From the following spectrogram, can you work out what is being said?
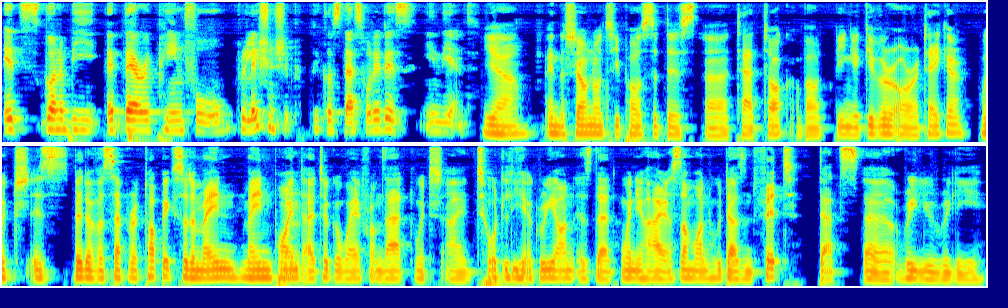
it's going to be a very painful relationship because that's what it is in the end. Yeah, in the show notes, you posted this uh, TED talk about being a giver or a taker, which is a bit of a separate topic. So the main main point I took away from that, which I totally agree on, is that when you hire someone who doesn't fit, that's a really really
